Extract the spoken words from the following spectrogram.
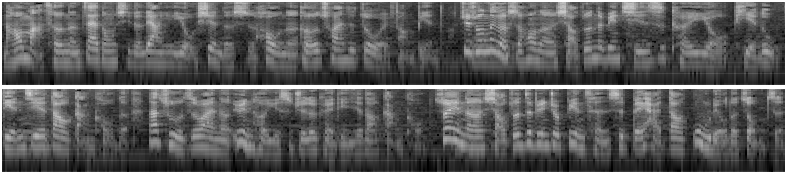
然后马车能载东西的量也有限的时候呢，河川是最为方便的。据说那个时候呢，小樽那边其实是可以有铁路连接到港口的。那除此之外呢，运河也是绝对可以连接到港口。所以呢，小樽这边就变成是北海道物流的重镇。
